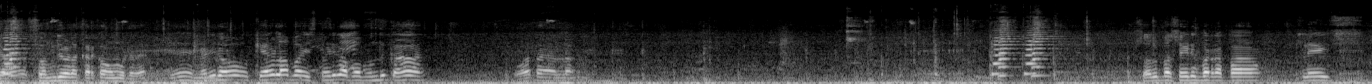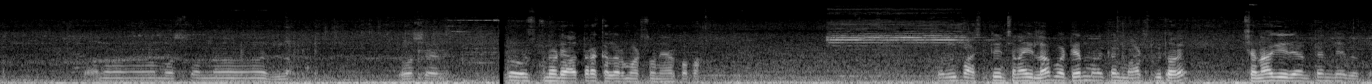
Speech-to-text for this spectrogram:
ಯಾವ ಸಂಧಿ ಒಳಗೆ ಕರ್ಕೊಂಬಂದ್ಬಿಟ್ಟಿದೆ ಏ ನಡೀರೋ ಕೇರಳ ಬಾಯ್ಸ್ ನಡೀರಪ್ಪ ಮುಂದಕ್ಕೆ? ಹೋತಾ ಇಲ್ಲ. ಸ್ವಲ್ಪ ಸೈಡಿಗೆ ಬರ್ರಪ್ಪ ಪ್ಲೇಸ್ ಮೊಸನ್ನ ಇಲ್ಲ. ದೋಸೆ. ನೋಡಿ ಯಾವ ಥರ ಕಲರ್ ಮಾಡ್ಸೋಣ ಯಾರು ಪಾಪ. ಸ್ವಲ್ಪ ಅಷ್ಟೇನು ಚೆನ್ನಾಗಿಲ್ಲ ಬಟ್ ಏನು ಮಾಡೋಕ್ಕಲ್ಲಿ ಮಾಡಿಸ್ಬಿಟ್ಟವ್ರೆ. ಚೆನ್ನಾಗಿದೆ ಅಂತಂದೇಬೇಕು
